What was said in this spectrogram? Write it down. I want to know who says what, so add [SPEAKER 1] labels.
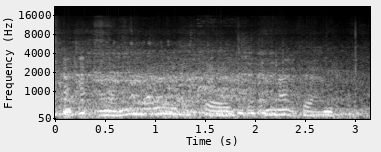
[SPEAKER 1] Oh, I'm not done.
